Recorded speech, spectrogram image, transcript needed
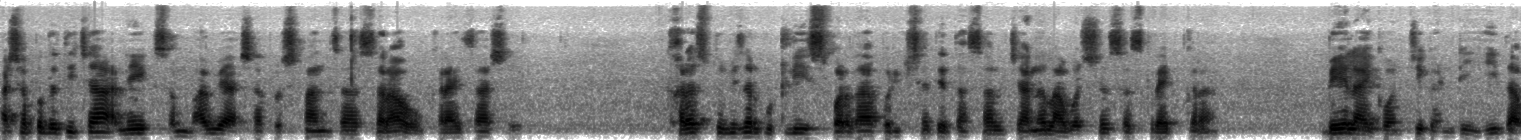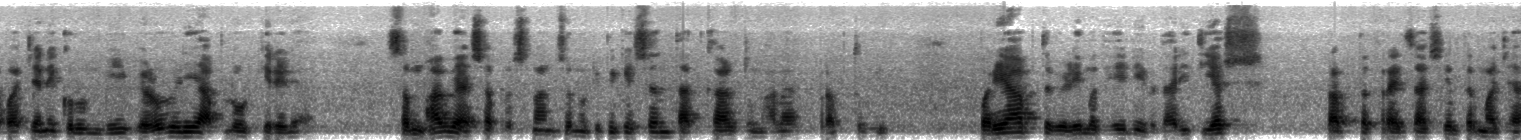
अशा पद्धतीच्या अनेक संभाव्य अशा प्रश्नांचा सराव करायचा असेल. खरंच तुम्ही जर कुठली स्पर्धा परीक्षा देत असाल चॅनल अवश्य सबस्क्राईब करा. बेल आयकॉनची घंटी ही दाबा जेणेकरून मी वेळोवेळी अपलोड केलेल्या संभाव्य अशा प्रश्नांचं नोटिफिकेशन तात्काळ तुम्हाला प्राप्त होईल. पर्याप्त वेळेमध्ये निर्धारित यश प्राप्त करायचं असेल तर माझ्या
